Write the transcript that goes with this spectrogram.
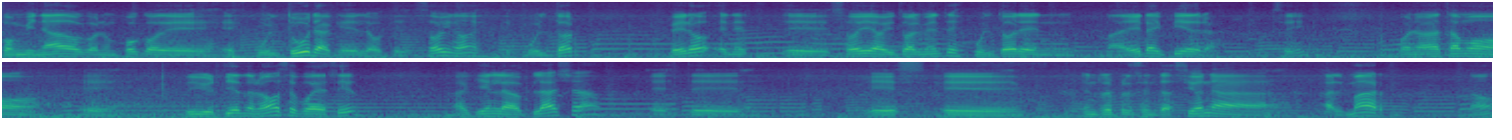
combinado con un poco de escultura, que es lo que soy, ¿no? Escultor, pero eh, soy habitualmente escultor en madera y piedra, ¿sí? Bueno, ahora estamos divirtiéndonos, se puede decir, aquí en la playa. Este, es eh, en representación al mar, ¿no?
